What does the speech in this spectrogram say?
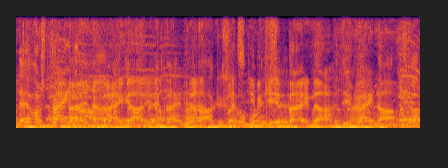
Nee, dat was bijna. Bijna, bijna, ja. bijna. Ja. Ja, het is helemaal iedere keer bijna. Het is Ja. bijna. Ja,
